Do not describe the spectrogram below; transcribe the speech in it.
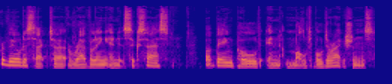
revealed a sector reveling in its success but being pulled in multiple directions.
